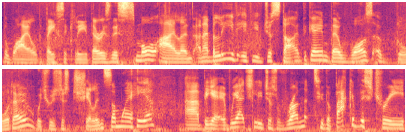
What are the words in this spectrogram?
the wild, basically. There is this small island, and I believe if you've just started the game, there was a Gordo, which was just chilling somewhere here. Uh, but yeah, if we actually just run to the back of this tree,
